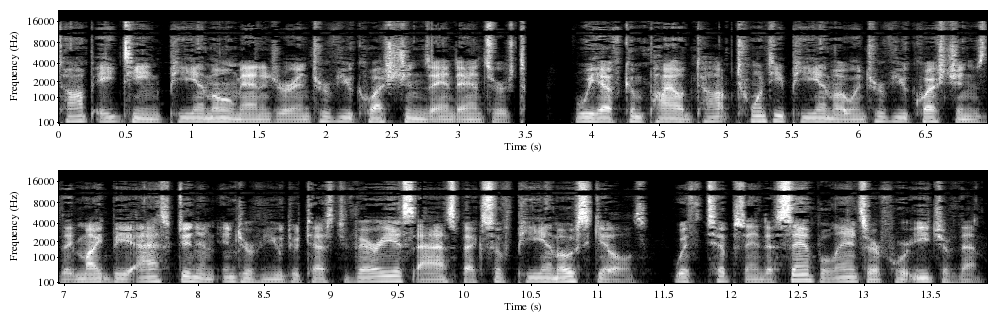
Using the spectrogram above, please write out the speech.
Top 18 PMO Manager Interview Questions and Answers We have compiled top 20 PMO interview questions that might be asked in an interview to test various aspects of PMO skills, with tips and a sample answer for each of them.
